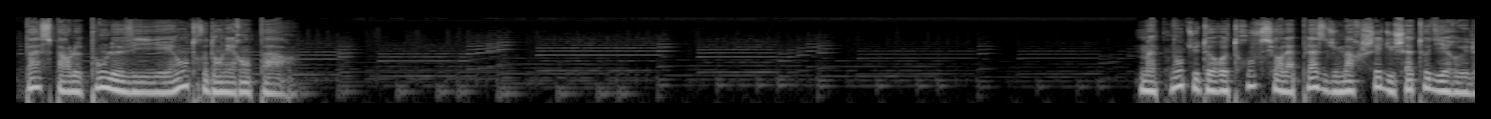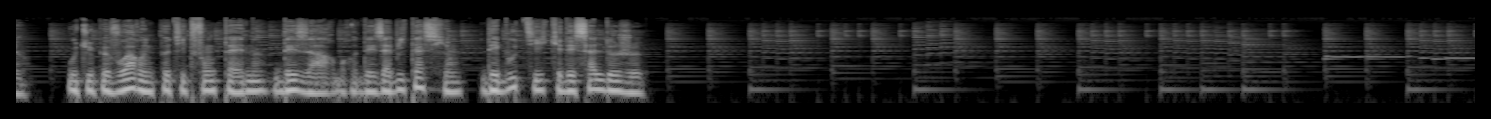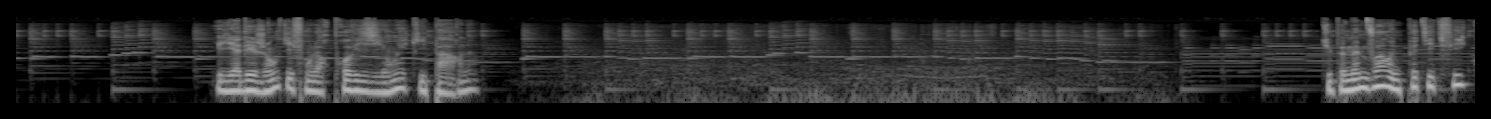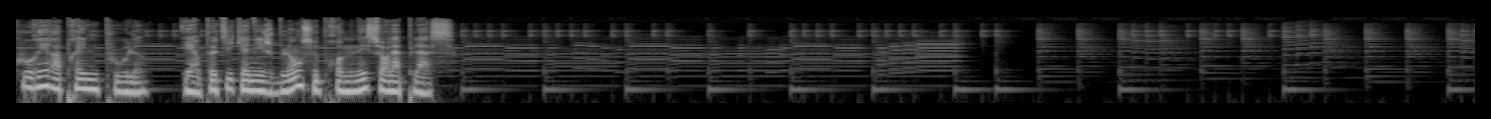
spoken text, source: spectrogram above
Passe par le pont-levis et entre dans les remparts. Maintenant tu te retrouves sur la place du marché du château d'Irule où tu peux voir une petite fontaine, des arbres, des habitations, des boutiques et des salles de jeu. Il y a des gens qui font leurs provisions et qui parlent. Tu peux même voir une petite fille courir après une poule et un petit caniche blanc se promenait sur la place.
